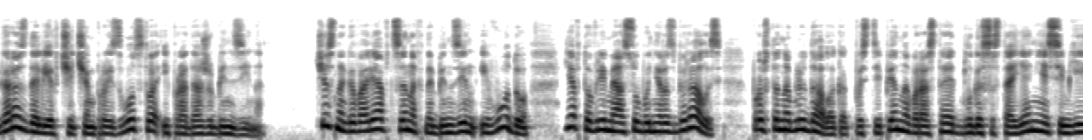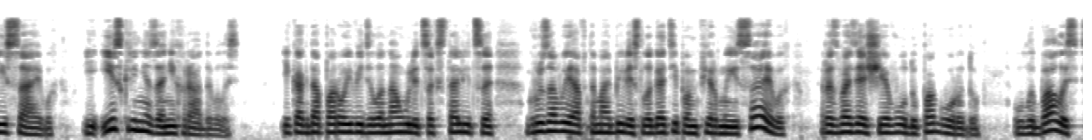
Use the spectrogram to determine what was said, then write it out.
гораздо легче, чем производство и продажу бензина. Честно говоря, в ценах на бензин и воду я в то время особо не разбиралась, просто наблюдала, как постепенно вырастает благосостояние семьи Исаевых, и искренне за них радовалась. И когда порой видела на улицах столицы грузовые автомобили с логотипом фирмы Исаевых, развозящие воду по городу, улыбалась,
